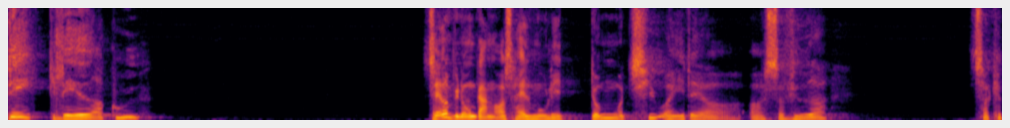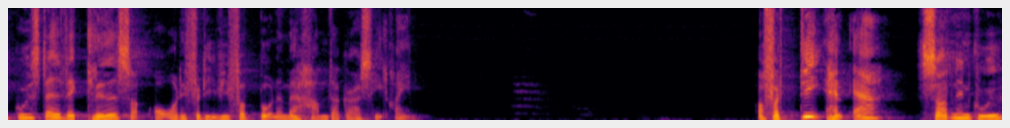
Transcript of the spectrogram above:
det glæder Gud. Selvom vi nogle gange også har alle mulige dumme motiver i det og, og så videre, så kan Gud stadigvæk glæde sig over det, fordi vi er forbundet med ham, der gør os helt ren. Og fordi han er sådan en Gud,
